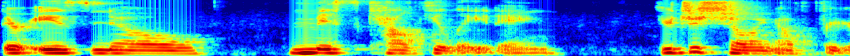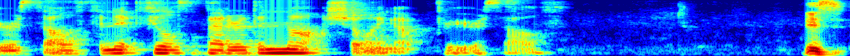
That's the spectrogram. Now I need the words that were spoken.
there is no miscalculating. You're just showing up for yourself and it feels better than not showing up for yourself. Is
